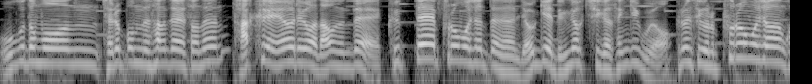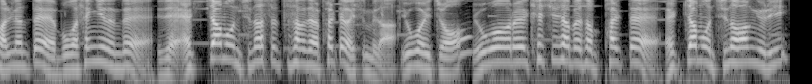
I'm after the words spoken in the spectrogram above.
오그도몬 재료 뽑는 상자에서는 다크 에어리어가 나오는데 그때 프로모션 때는 여기에 능력치가 생기고요. 그런 식으로 프로모션 관련 때 뭐가 생기는데 이제 액 자몬 진화 세트 상자를 팔 때가 있습니다. 요거 있죠? 요거를 캐시샵에서 팔 때 액자몬 진화 확률이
